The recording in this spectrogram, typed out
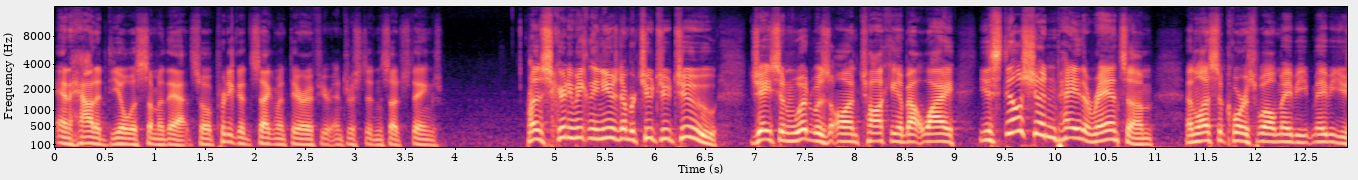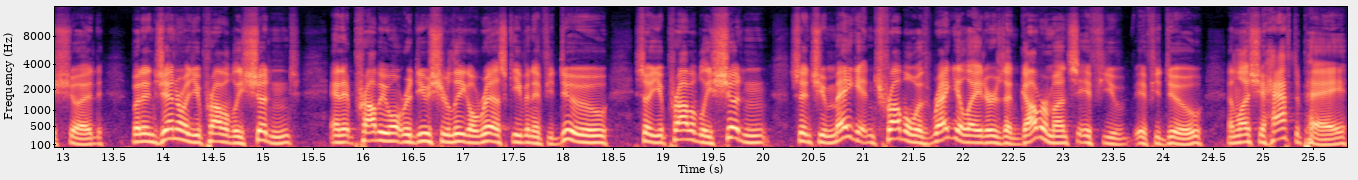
and how to deal with some of that. So, a pretty good segment there if you're interested in such things. On the Security Weekly News number 222, Jason Wood was on talking about why you still shouldn't pay the ransom unless of course, well, maybe maybe you should, but in general you probably shouldn't and it probably won't reduce your legal risk even if you do. So you probably shouldn't since you may get in trouble with regulators and governments if you if you do unless you have to pay.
